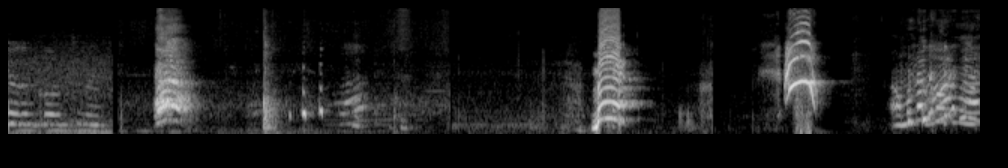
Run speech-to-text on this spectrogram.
hiç beklemiyordum korktum ya. Mert! Amına koyma.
